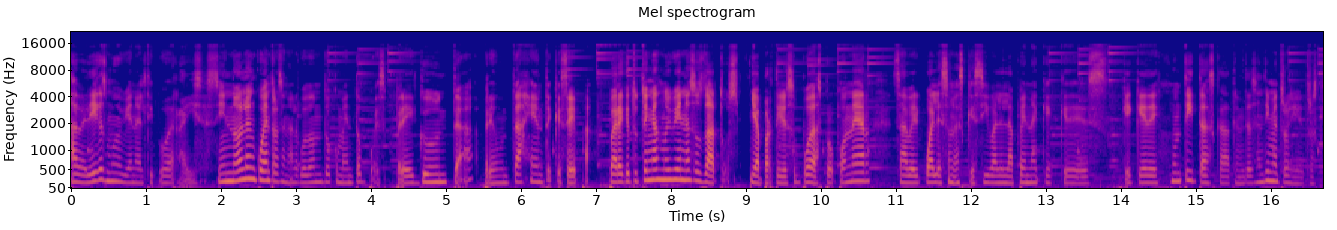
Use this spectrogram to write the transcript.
averigues muy bien el tipo de raíces. Si no lo encuentras en algún documento, pues pregunta, pregunta a gente que sepa, para que tú tengas muy bien esos datos y a partir de eso puedas proponer, saber cuáles son las que sí vale la pena que quedes, que quede juntitas cada 30 centímetros y otras que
